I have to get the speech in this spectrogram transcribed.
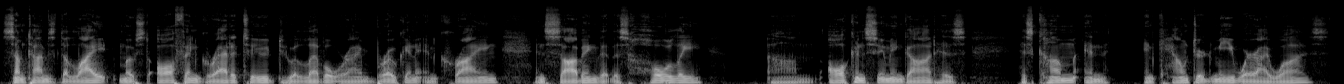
sometimes delight, most often gratitude to a level where I'm broken and crying and sobbing that this holy, um, all consuming God has, has come and encountered me where I was.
